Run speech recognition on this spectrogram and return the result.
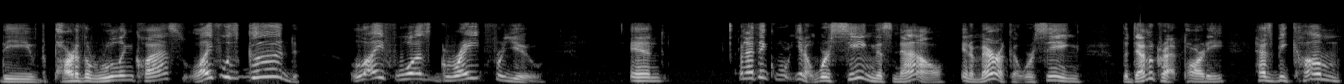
the the part of the ruling class, life was good. Life was great for you, and and I think you know we're seeing this now in America. We're seeing the Democrat Party has become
